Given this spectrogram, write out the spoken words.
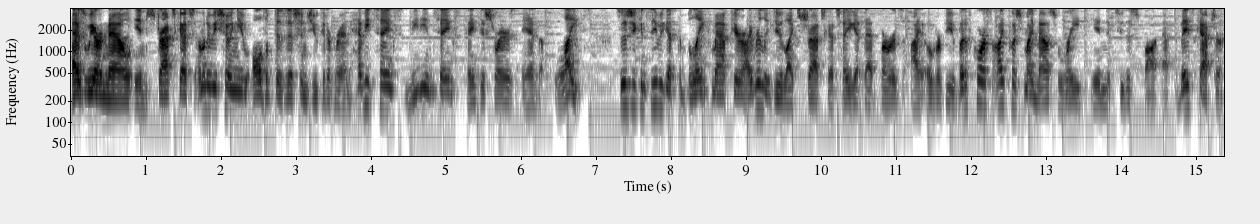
As we are now in StratSketch, I'm going to be showing you all the positions you could have ran heavy tanks, medium tanks, tank destroyers, and lights. So as you can see, we got the blank map here. I really do like StratSketch, how you get that bird's eye overview. But of course, I push my mouse right into the spot at the base capture.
